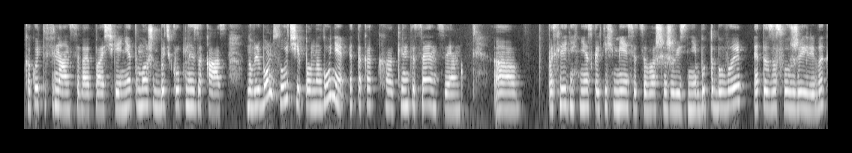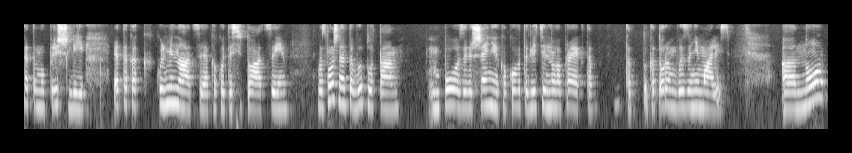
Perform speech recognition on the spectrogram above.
какое-то финансовое поощрение, это может быть крупный заказ. Но в любом случае полнолуние — это как квинтэссенция а, последних нескольких месяцев вашей жизни, будто бы вы это заслужили, вы к этому пришли. Это как кульминация какой-то ситуации. Возможно, это выплата по завершении какого-то длительного проекта, которым вы занимались. А, но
